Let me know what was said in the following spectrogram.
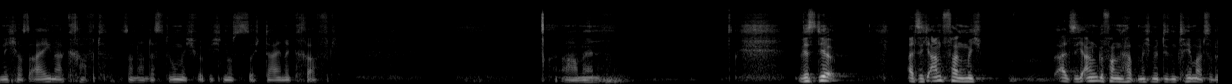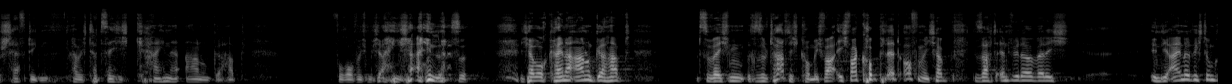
nicht aus eigener Kraft, sondern dass du mich wirklich nutzt durch deine Kraft. Amen. Wisst ihr, als ich anfangen, mich, als ich angefangen habe, mich mit diesem Thema zu beschäftigen, habe ich tatsächlich keine Ahnung gehabt, worauf ich mich eigentlich einlasse. Ich habe auch keine Ahnung gehabt, zu welchem Resultat ich komme. Ich war, ich war komplett offen. Ich habe gesagt, entweder werde ich in die eine Richtung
